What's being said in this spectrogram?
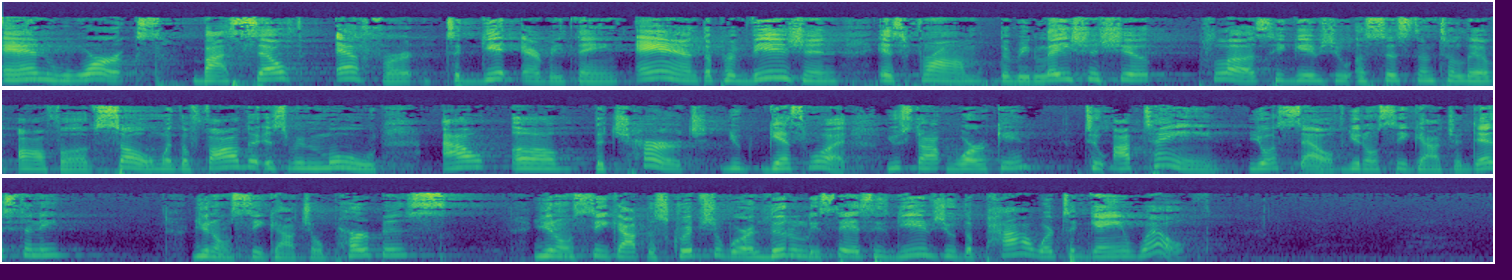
and works by self effort to get everything and the provision is from the relationship plus he gives you a system to live off of. So when the father is removed out of the church, you guess what? You start working to obtain yourself. You don't seek out your destiny. You don't seek out your purpose. You don't seek out the scripture where it literally says he gives you the power to gain wealth.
